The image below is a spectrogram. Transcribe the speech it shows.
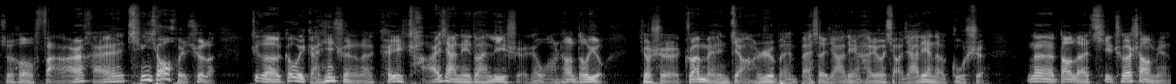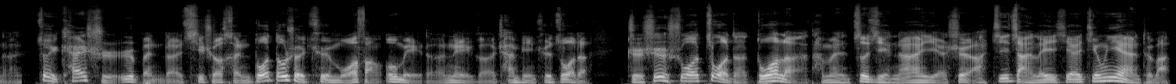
最后反而还倾销回去了。这个各位感兴趣的呢，可以查一下那段历史，这网上都有，就是专门讲日本白色家电还有小家电的故事。那到了汽车上面呢，最开始日本的汽车很多都是去模仿欧美的那个产品去做的，只是说做的多了，他们自己呢也是啊积攒了一些经验，对吧？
